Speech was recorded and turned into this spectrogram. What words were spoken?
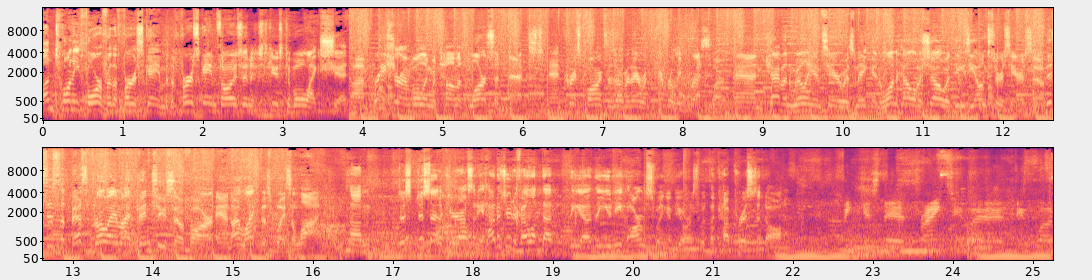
One twenty-four for the first game, but the first game's always an excuse to bowl like shit. I'm pretty sure I'm bowling with Thomas Larsen next, and Chris Barnes is over there with Kimberly Pressler, and Kevin Williams here was making one hell of a show with these youngsters here. So this is the best pro am I've been to so far, and I like this place a lot. Um, just just out of curiosity, how did you develop that the uh, the unique arm swing of yours with the cupped Ristendal? I think just uh, trying to uh, do what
